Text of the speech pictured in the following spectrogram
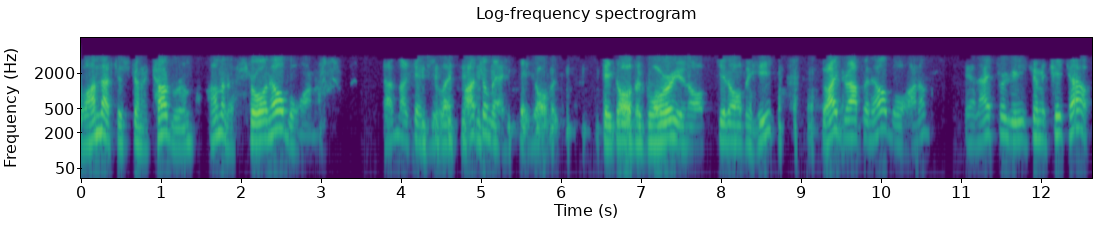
well, I'm not just going to cover him. I'm going to throw an elbow on him. I'm not going to let Macho Man take all the take all the glory and all get all the heat. So I drop an elbow on him, and I figured he's going to kick out.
